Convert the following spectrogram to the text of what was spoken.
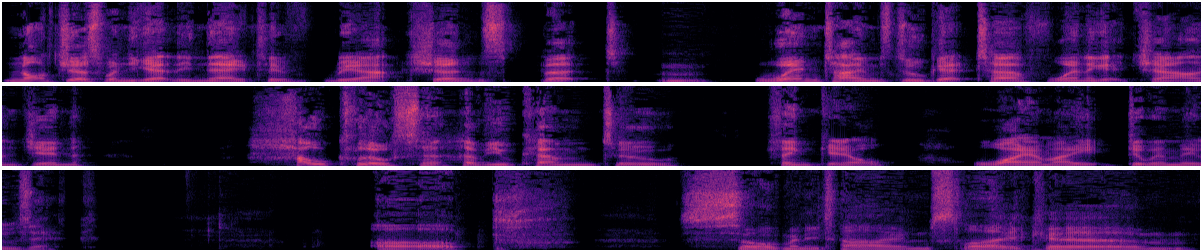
not just when you get the negative reactions, but Mm. when times do get tough, when they get challenging, how close have you come to think, you know, why am I doing music? Oh, pff, so many times. Like, um,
